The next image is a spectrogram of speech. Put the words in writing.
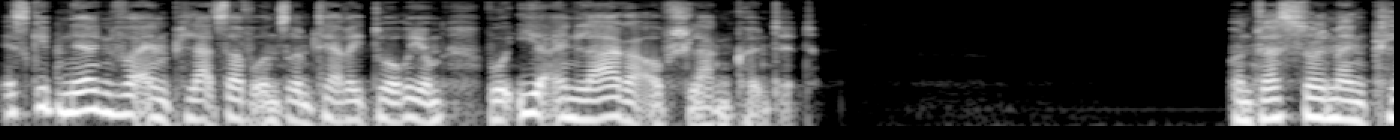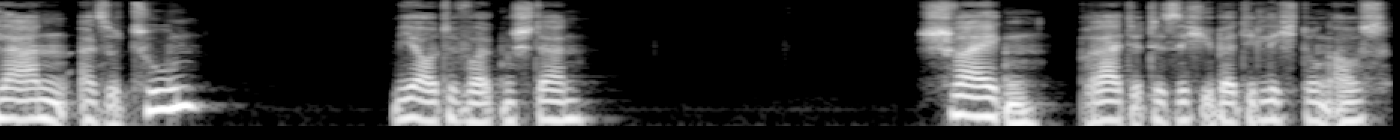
Es gibt nirgendwo einen Platz auf unserem Territorium, wo ihr ein Lager aufschlagen könntet. Und was soll mein Clan also tun? miaute Wolkenstern. Schweigen breitete sich über die Lichtung aus.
